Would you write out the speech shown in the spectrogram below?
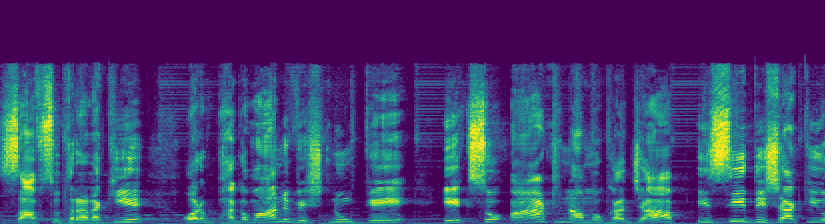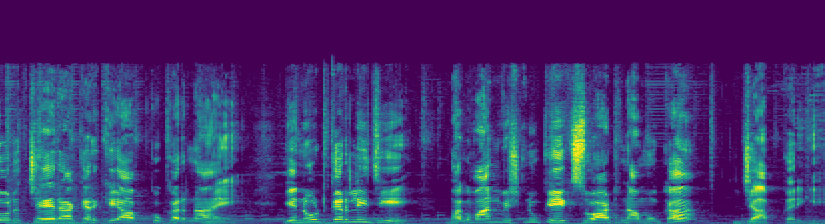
साफ़ सुथरा रखिए और भगवान विष्णु के 108 नामों का जाप इसी दिशा की ओर चेहरा करके आपको करना है। ये नोट कर लीजिए, भगवान विष्णु के 108 नामों का जाप करिए।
